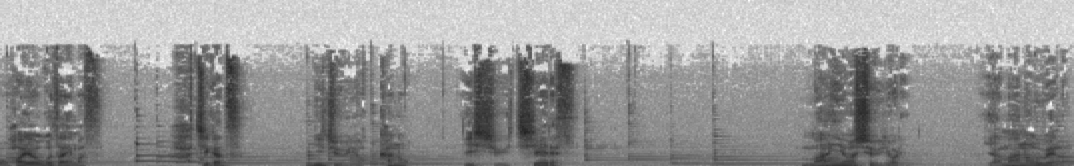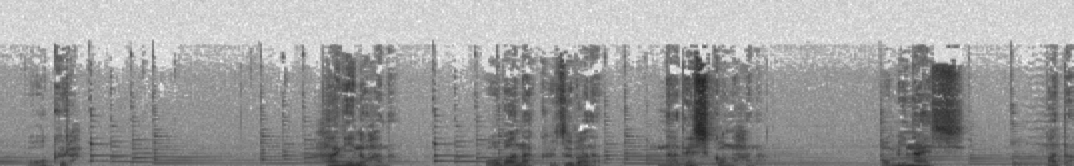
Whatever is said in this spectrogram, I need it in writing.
おはようございます。8月24日の一首一会です「万葉集」より「山の上の大倉」「萩の花。雄花くず花。なでしこの花。おみなえし。また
